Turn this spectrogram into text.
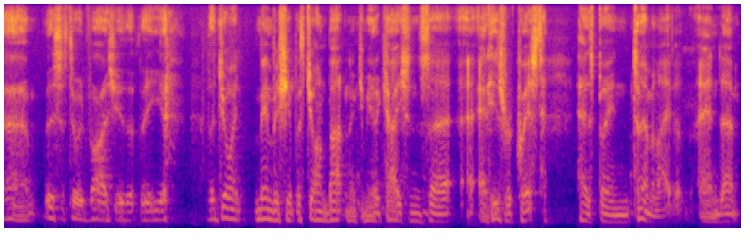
um, "This is to advise you that the uh, the joint membership with John Button in communications, uh, at his request, has been terminated. And um,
